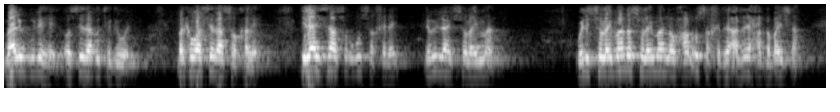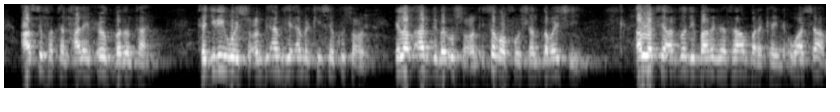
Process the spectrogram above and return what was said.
Maalin gudaheed oo sidaa u tegi wey. Marka waa sidaasoo kale. Ilaahay saasuu ugu sakhiray nabiyulaahi sulaymaan. Weli sulaymaana sulaymaanna waxaan u sakhiray ariixa dabaysha caasifatan xalay xoog badan tahay. Tajrii way socon biamrihi amarkiisa ku socon ilal ardi bay u socon isagoo fuushan dabayshii allatii ardadii baaragna fiihaan barakayna waa shaam.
